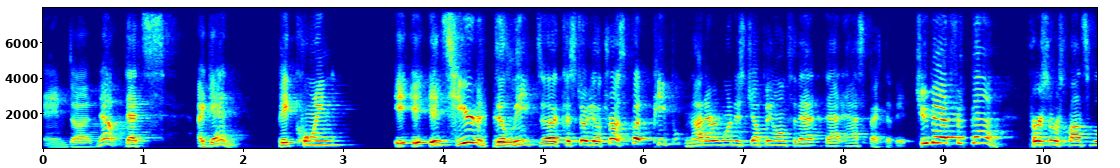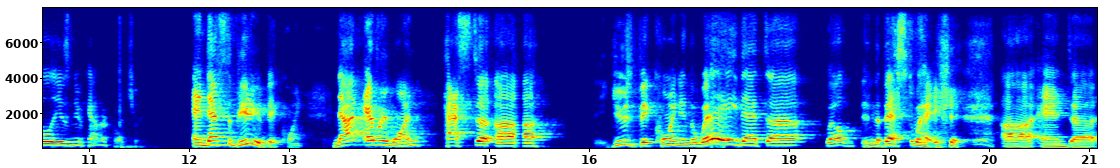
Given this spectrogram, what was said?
And uh, no, that's again, Bitcoin. It, it, it's here to delete uh, custodial trust, but people, not everyone is jumping onto that that aspect of it. Too bad for them. Personal responsibility is a new counterculture. And that's the beauty of Bitcoin. Not everyone has to uh, use Bitcoin in the way that, uh, well, in the best way. Uh, and uh,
